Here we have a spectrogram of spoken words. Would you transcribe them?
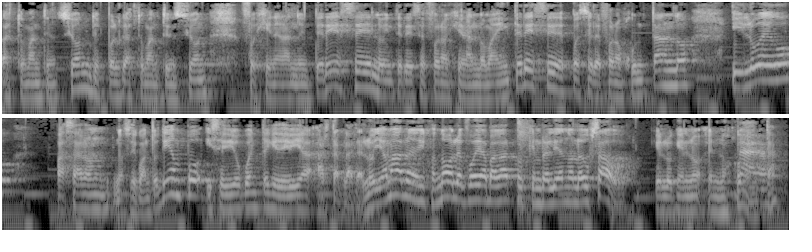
Gasto de mantención, después el gasto de mantención fue generando intereses, los intereses fueron generando más intereses, después se le fueron juntando y luego pasaron no sé cuánto tiempo y se dio cuenta que debía harta plata. Lo llamaron y dijo, no, les voy a pagar porque en realidad no lo he usado, que es lo que él, no- él nos Claro. comenta.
